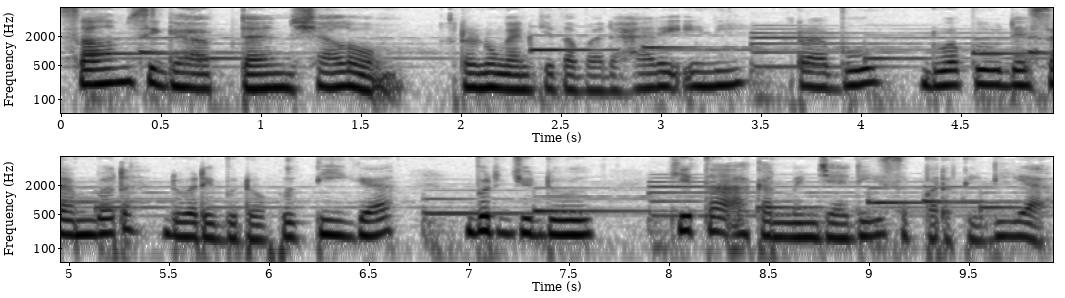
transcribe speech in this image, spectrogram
Salam sigap dan shalom. Renungan kita pada hari ini, Rabu 20 Desember 2023, berjudul Kita akan menjadi seperti dia.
